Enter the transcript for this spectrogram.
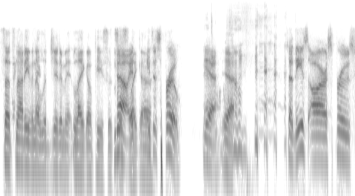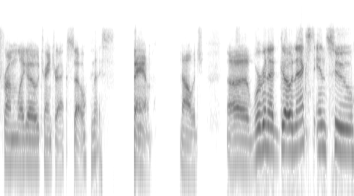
So it's not even a legitimate Lego piece. It's no, just it- like a. it's a sprue. Yeah. Yeah. awesome. So these are sprues from Lego Train Tracks. So Nice. bam, knowledge. Uh, we're gonna go next into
